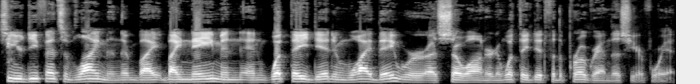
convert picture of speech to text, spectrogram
senior defensive lineman by by name and, and what they did and why they were uh, so honored and what they did for the program this year for you.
